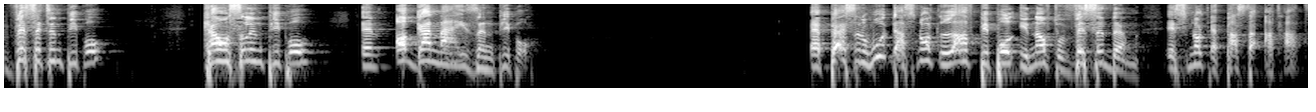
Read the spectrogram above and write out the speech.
visiting people, counseling people, and organizing people. A person who does not love people enough to visit them is not a pastor at heart.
